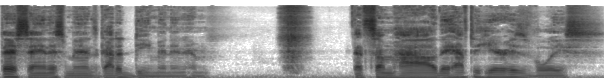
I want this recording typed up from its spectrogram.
They're saying this man's got a demon in him. That somehow they have to hear his voice.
